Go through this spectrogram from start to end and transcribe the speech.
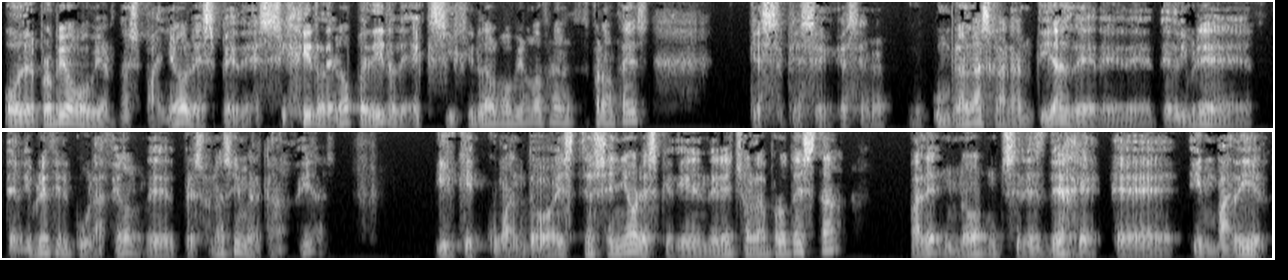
o del propio gobierno español, es exigirle, no pedirle, exigirle al gobierno fran- francés que se, cumplan las garantías de libre, de libre circulación de personas y mercancías. Y que cuando estos señores que tienen derecho a la protesta, ¿vale? No se les deje eh, invadir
